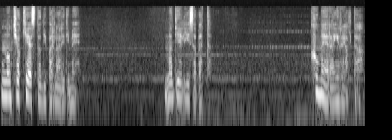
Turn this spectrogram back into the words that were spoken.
Non ti ho chiesto di parlare di me, ma di Elizabeth. Com'era in realtà?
